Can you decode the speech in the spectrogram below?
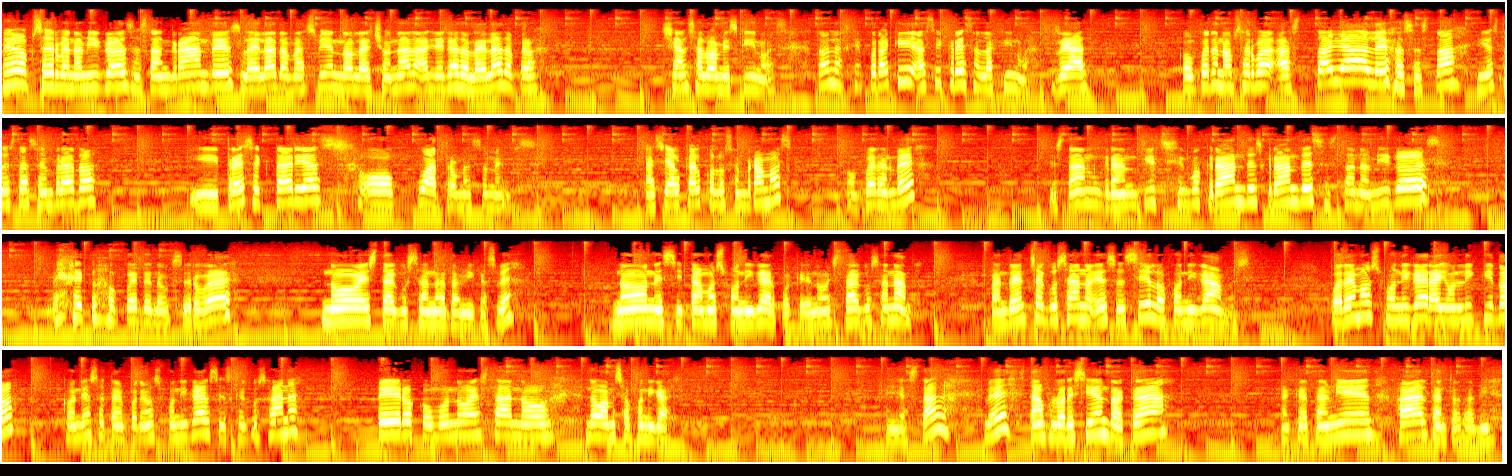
Eh, observen, amigos, están grandes. La helada más bien no la ha hecho nada. Ha llegado la helada, pero se han salvado mis quinoas. por aquí así crecen la quinoa, real. Como pueden observar, hasta allá lejos está. Y esto está sembrado. Y tres hectáreas o cuatro más o menos. Así al cálculo sembramos. Como pueden ver. Están grandísimos, grandes, grandes. Están amigos. Como pueden observar. No está gusanada, amigas. ¿Ve? No necesitamos fonigar porque no está gusanada. Cuando entra gusano, eso sí lo fonigamos. Podemos fonigar, hay un líquido, con eso también podemos fonigar si es que gusana, pero como no está, no, no vamos a fonigar. Ahí está, ¿ves? Están floreciendo acá, acá también, faltan todavía.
